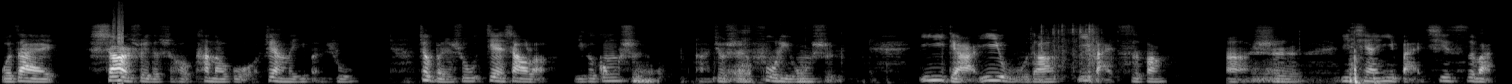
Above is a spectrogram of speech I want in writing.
我在十二岁的时候看到过这样的一本书，这本书介绍了一个公式啊，就是复利公式，一点一五的一百次方啊是一千一百七四万。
